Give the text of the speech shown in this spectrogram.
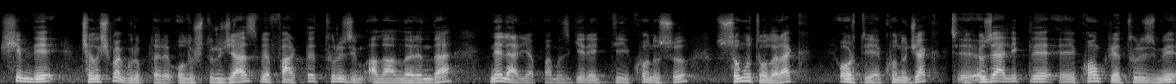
Şimdi çalışma grupları oluşturacağız ve farklı turizm alanlarında neler yapmamız gerektiği konusu somut olarak ortaya konacak. Ee, Özellikle e, kongre turizmi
